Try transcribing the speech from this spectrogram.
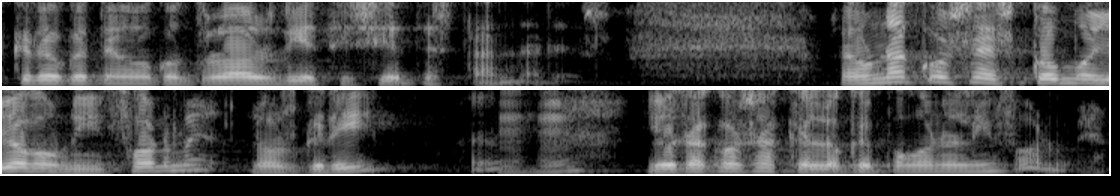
creo que tengo controlados 17 estándares. una cosa es cómo yo hago un informe, los GRI, ¿eh? y otra cosa es que es lo que pongo en el informe.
